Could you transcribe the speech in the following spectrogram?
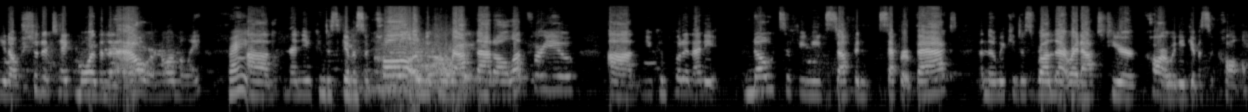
you know shouldn't take more than an hour normally. Right. Um, then you can just give us a call, and we can wrap that all up for you. Um, you can put in any notes if you need stuff in separate bags, and then we can just run that right out to your car when you give us a call.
